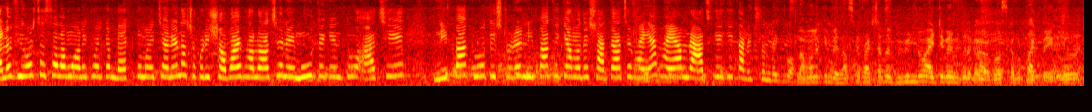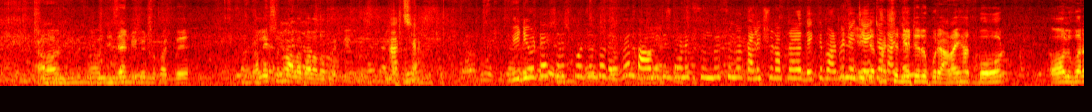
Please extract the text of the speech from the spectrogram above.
হ্যালো ভিউয়ার্স আসসালামু আলাইকুম welcome back to my channel. আশা করি সবাই ভালো আছেন। এই মুহূর্তে কিন্তু আছে নিপা ক্লোথ স্টোরের নিপা থেকে আমাদের সাথে আছে ভাইয়া। ভাইয়া আমরা আজকে কি কালেকশন দেখব? আসসালামু আলাইকুম বেশ আজকে থাকছে আপনার বিভিন্ন আইটেমের ভিতরে গস কাপড় থাকবে। এগুলোর কালার বিভিন্ন ডিজাইন বিভিন্ন থাকবে। কালেকশনও আলাদা আলাদা থাকবে আচ্ছা। ভিডিওটা শেষ পর্যন্ত দেখবেন তাহলে কিন্তু অনেক সুন্দর সুন্দর কালেকশন আপনারা দেখতে পারবেন। এই যে এটা এটা থাকছে নেটের উপরে আড়াই হাত বহর। অল ওভার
